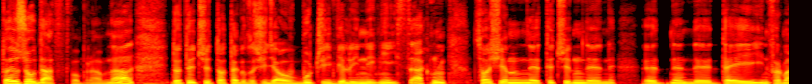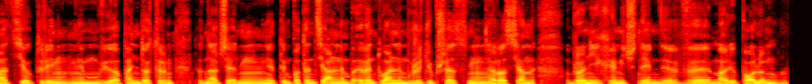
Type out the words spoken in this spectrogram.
To jest żołdactwo, prawda? Dotyczy to tego, co się działo w Buczy i w wielu innych miejscach. Co się tyczy tej informacji, o której mówiła pani doktor, to znaczy tym potencjalnym, ewentualnym użyciu przez Rosjan broni chemicznej w Mariupolu,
